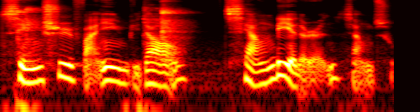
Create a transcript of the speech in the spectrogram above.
情绪反应比较强烈的人相处。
